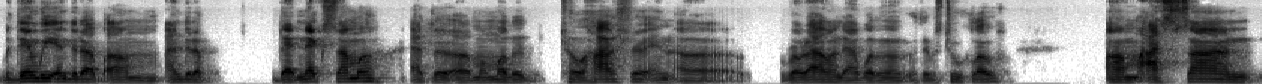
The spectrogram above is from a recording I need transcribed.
but then we ended up, um, I ended up that next summer after uh, my mother told Hofstra in uh, Rhode Island that I wasn't it was too close. Um, I signed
